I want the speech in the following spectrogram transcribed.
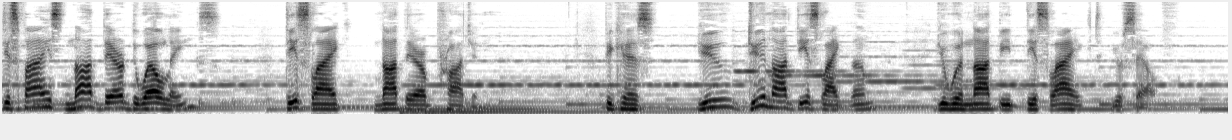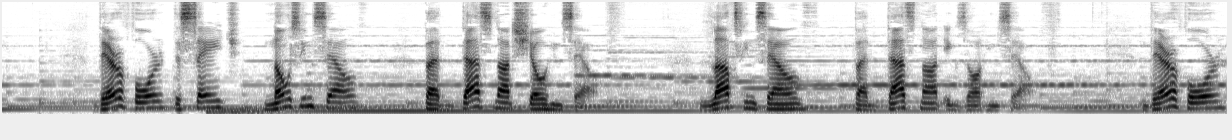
Despise not their dwellings, dislike not their progeny, because you do not dislike them, you will not be disliked yourself. Therefore, the sage knows himself, but does not show himself, loves himself, but does not exalt himself. Therefore,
